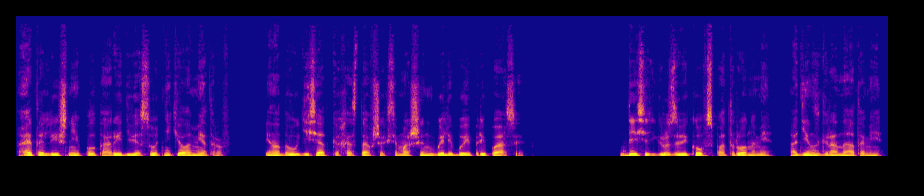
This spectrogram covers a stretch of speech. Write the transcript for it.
А это лишние полторы-две сотни километров, и на двух десятках оставшихся машин были боеприпасы. Десять грузовиков с патронами, один с гранатами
